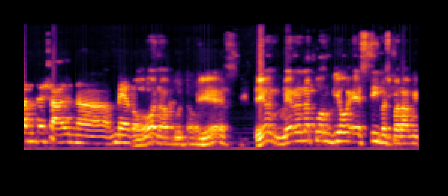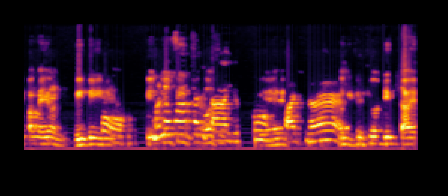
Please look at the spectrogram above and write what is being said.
pandasal na meron. Oo, nabuto. Yes. Ayun, meron na po ang DOST, mas marami pa ngayon. We will Manawagan feature also- tayo, Yes. partner. Mag-show din tayo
